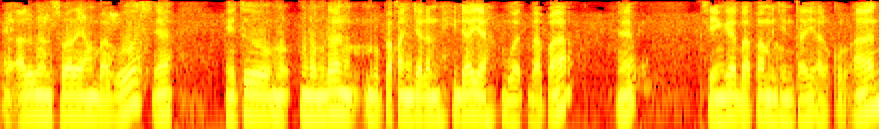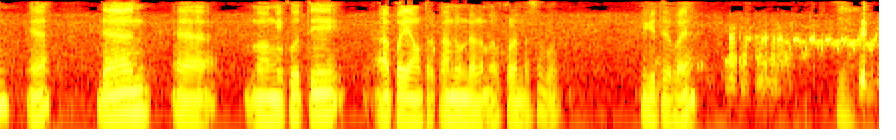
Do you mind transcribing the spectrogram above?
eh, alunan suara yang bagus ya. Itu mu- mudah-mudahan merupakan jalan hidayah buat Bapak ya. Sehingga Bapak mencintai Al-Quran ya dan eh, mengikuti apa yang terkandung dalam Al-Quran tersebut. Begitu ya Pak ya? Jadi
